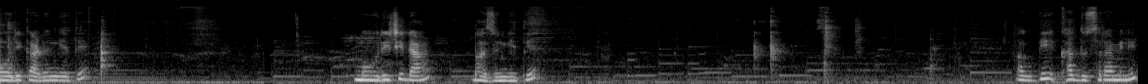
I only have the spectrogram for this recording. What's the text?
मोहरी काढून घेते. मोहरीची डाळ भाजून घेते. अगदी एखाद दुसरा मिनिट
